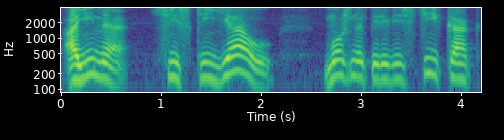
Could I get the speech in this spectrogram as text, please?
А имя Хискияу можно перевести как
